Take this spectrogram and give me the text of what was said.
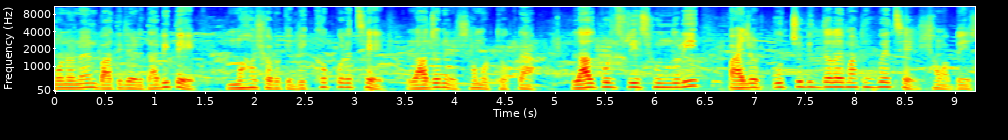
মনোনয়ন বাতিলের দাবিতে মহাসড়কে বিক্ষোভ করেছে রাজনের সমর্থকরা। লালপুর শ্রী সুন্দরী পাইলট উচ্চ বিদ্যালয় মাঠে হয়েছে সমাবেশ।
